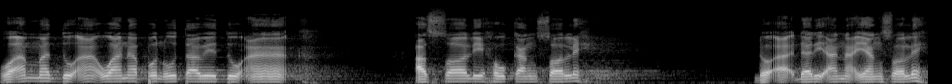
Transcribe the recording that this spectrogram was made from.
Wa amma du'a wa pun utawi doa. As-salihu kang soleh. Doa dari anak yang soleh.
